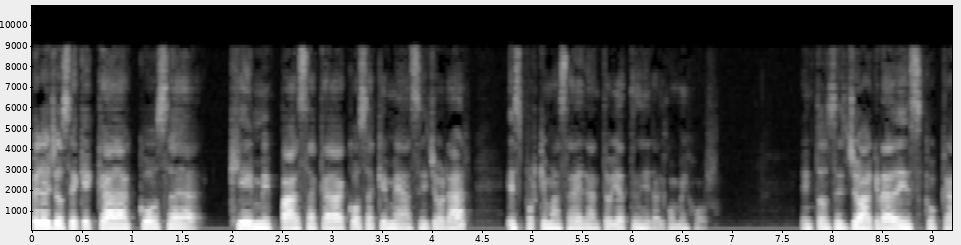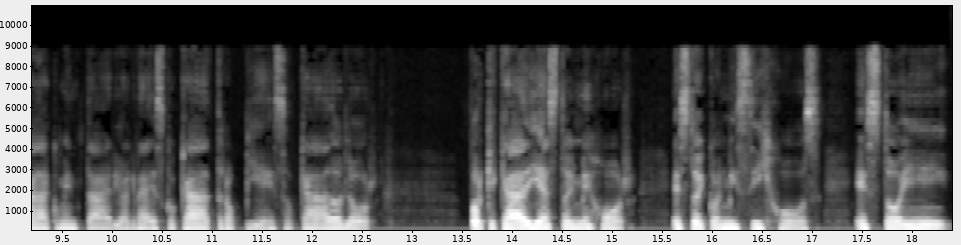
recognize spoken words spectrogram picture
Pero yo sé que cada cosa que me pasa, cada cosa que me hace llorar, es porque más adelante voy a tener algo mejor. Entonces yo agradezco cada comentario, agradezco cada tropiezo, cada dolor, porque cada día estoy mejor, estoy con mis hijos, estoy...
